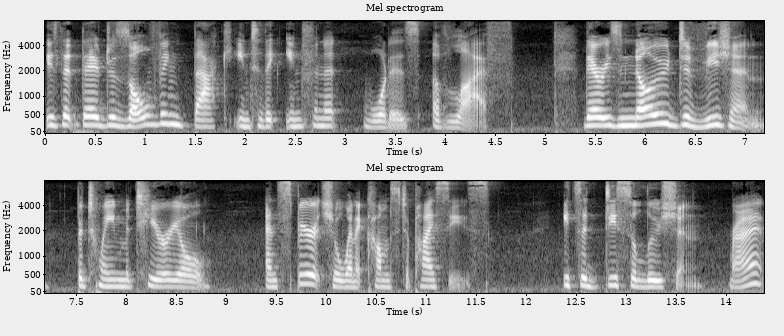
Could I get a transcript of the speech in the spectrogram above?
is that they're dissolving back into the infinite waters of life. There is no division between material and spiritual when it comes to Pisces. It's a dissolution right?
